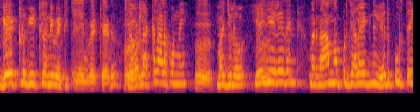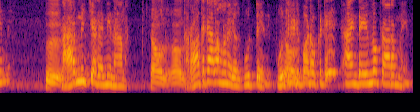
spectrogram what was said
గేట్లు గీట్లు అన్ని పెట్టించాడు. పెట్టాడు. ఎవరి లెక్కలు ఉమ్, మధ్యలో ఏం చేయలేదండి? మరి నాన్న అప్పుడు జలయజ్ఞం ఏది పూర్తయింది? ప్రారంభించాడు అన్ని నాన్న. తర్వాత కాలంలోనే కదా పూర్తయింది. పూతిరెడ్డిపాడు ఒకటి ఆయన టైంలో ప్రారంభమైంది.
